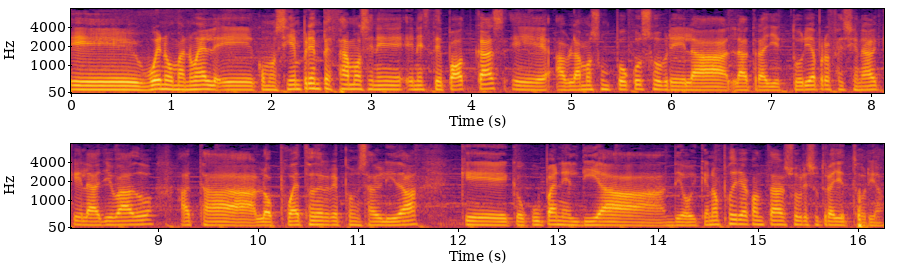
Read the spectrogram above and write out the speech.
Eh, bueno, Manuel, eh, como siempre empezamos en, e, este podcast, eh, hablamos un poco sobre la, trayectoria profesional que le ha llevado hasta los puestos de responsabilidad que, que, ocupa en el día de hoy. ¿Qué nos podría contar sobre su trayectoria?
